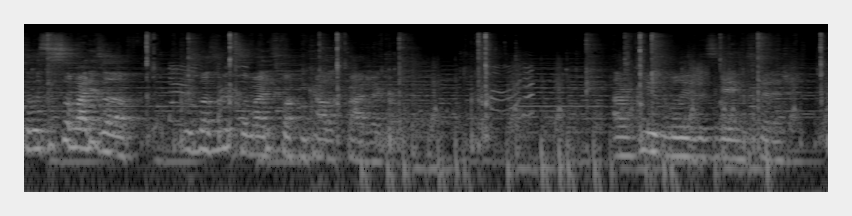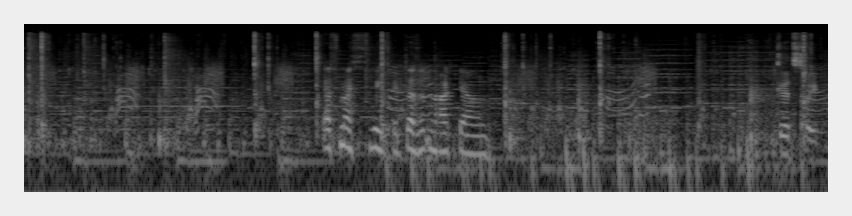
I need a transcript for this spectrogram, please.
So this is somebody's uh this must be somebody's fucking college project. I refuse to believe this game is finished. That's my sweep. It doesn't knock down. Good sweep.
